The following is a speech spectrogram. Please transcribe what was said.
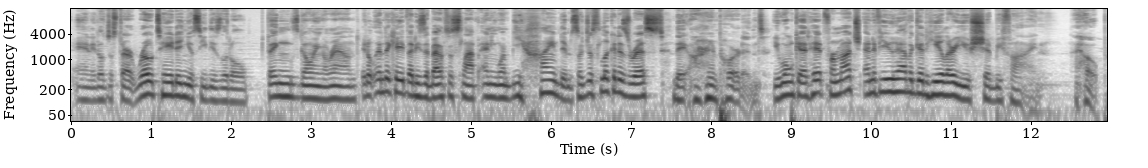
and it'll just start rotating. You'll see these little things going around. It'll indicate that he's about to slap anyone behind him. So just look at his wrist. They are important. You won't get hit for much. And if you have a good healer you should be fine. I hope.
